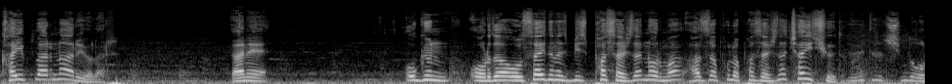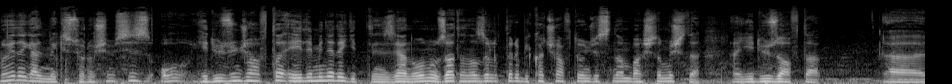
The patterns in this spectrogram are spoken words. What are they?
kayıplarını arıyorlar. Yani o gün orada olsaydınız biz pasajda normal Hazzapulo pasajında çay içiyorduk. Evet evet şimdi oraya da gelmek istiyorum. Şimdi siz o 700. hafta eylemine de gittiniz. Yani onun zaten hazırlıkları birkaç hafta öncesinden başlamıştı. Yani 700 hafta e,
